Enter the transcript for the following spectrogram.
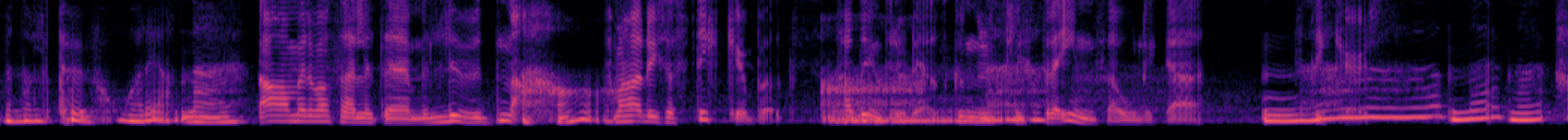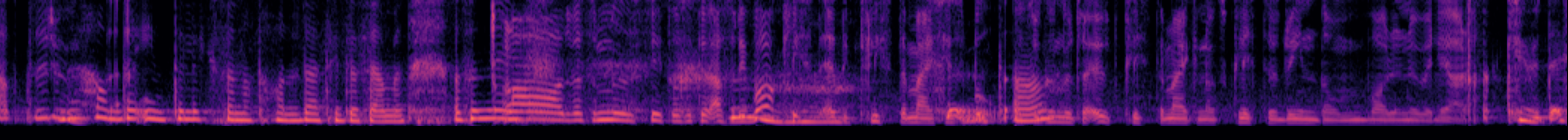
Men Nalle Puh, håriga? Nej. Ja, men det var så här lite ludna. Jaha. För man hade ju så här stickerbooks. Hade inte du det? Så kunde du klistra in så här olika stickers? Nej, nej. Hade du Jag inte? hade inte lyxen att ha det där tänkte jag säga. Men alltså nej. Ja, det var så mysigt. Och så, alltså det var klister, ett klistermärkesbok. Och så Ja. kunde du ta ut klistermärken och så klistrade du in dem vad du nu vill göra. Gud, det,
